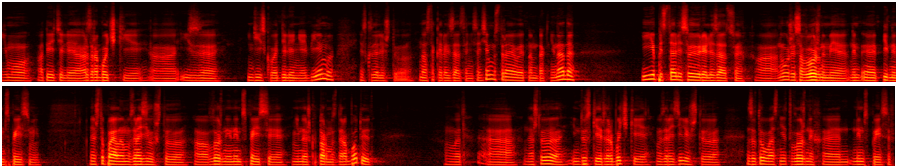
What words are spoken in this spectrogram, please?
Ему ответили разработчики из индийского отделения IBM и сказали, что нас такая реализация не совсем устраивает, нам так не надо. И представили свою реализацию, ну уже со вложенными PID namespace. На что Павел ему возразил, что вложенные namespace немножко тормозно работают, вот. А на что индусские разработчики возразили, что зато у вас нет вложенных э, namespace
